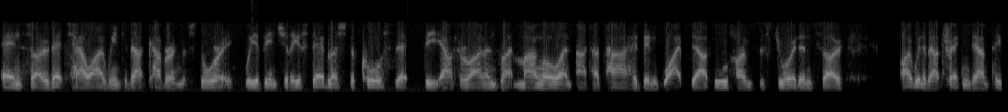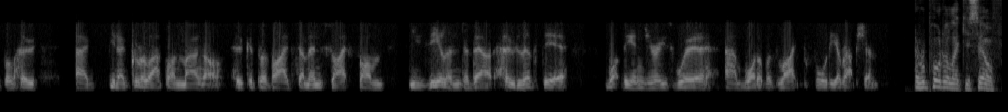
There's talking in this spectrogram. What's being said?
And so that's how I went about covering the story. We eventually established, of course, that the outer islands like Mango and Atata had been wiped out, all homes destroyed. And so I went about tracking down people who uh, you know, grew up on Mango, who could provide some insight from New Zealand about who lived there, what the injuries were, um, what it was like before the eruption. A reporter like yourself,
